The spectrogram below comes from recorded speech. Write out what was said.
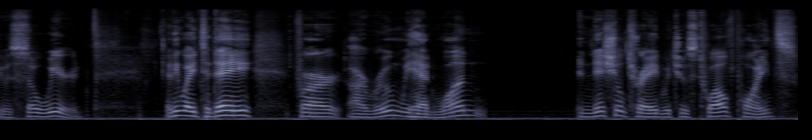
it was so weird. Anyway, today For our, our room, we had one initial trade, which was 12 points.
